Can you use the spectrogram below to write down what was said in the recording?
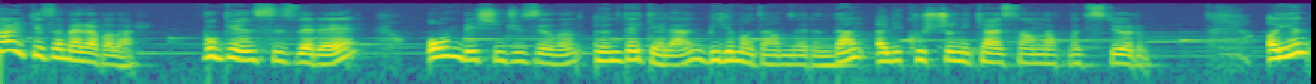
Herkese merhabalar. Bugün sizlere 15. yüzyılın önde gelen bilim adamlarından Ali Kuşçu'nun hikayesini anlatmak istiyorum. Ayın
